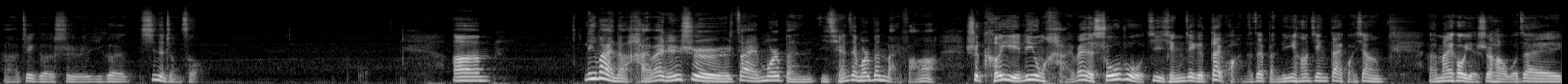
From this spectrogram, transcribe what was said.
啊，这个是一个新的政策。嗯，另外呢，海外人士在墨尔本以前在墨尔本买房啊，是可以利用海外的收入进行这个贷款的，在本地银行进行贷款，像呃，Michael 也是哈，我在。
